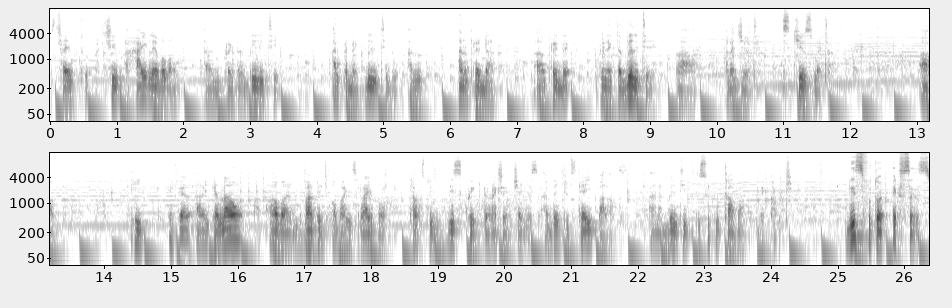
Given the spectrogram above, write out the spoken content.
strives to achieve a high level of unpredictability unpredictability and unpredictability uh, and agility. Excuse my term. Uh, he, he, can, uh, he can now have an advantage over his rival thanks to these quick direction changes, ability to stay balanced, and ability to swiftly cover the court. This footwork exercise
